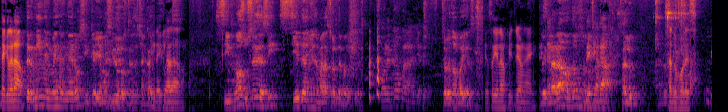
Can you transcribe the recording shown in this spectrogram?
declarado. Termina el mes de enero sin que hayamos ido los tres a Chancay. Declarado. Si no sucede así, siete años de mala suerte para los tres. Sobre todo para Gerson. Sobre todo para Gerson. Yo soy el anfitrión ahí. ¿Declarado entonces? no? Declarado. Salud. Salud por eso. Ok.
